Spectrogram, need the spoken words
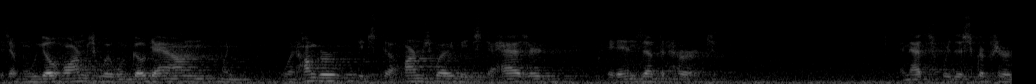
is that when we go harm's way, when we go down, when, when hunger leads to harm's way, leads to hazard, it ends up in hurt. And that's where this scripture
